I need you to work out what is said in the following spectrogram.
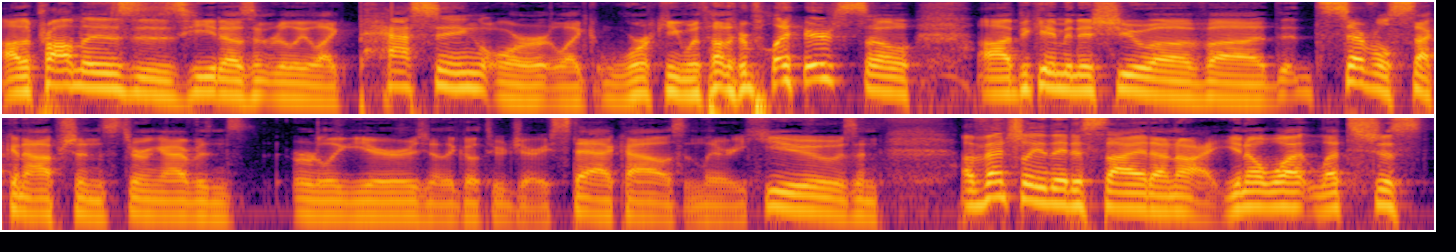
the problem is, is he doesn't really like passing or like working with other players. So uh, became an issue of uh, several second options during Ivan's early years. You know, they go through Jerry Stackhouse and Larry Hughes, and eventually they decide on, all right, you know what? Let's just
